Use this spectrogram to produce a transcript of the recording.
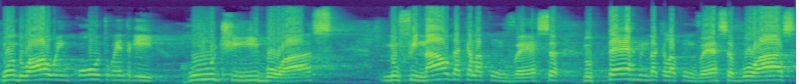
Quando há o encontro entre Ruth e Boaz, no final daquela conversa, no término daquela conversa, Boaz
